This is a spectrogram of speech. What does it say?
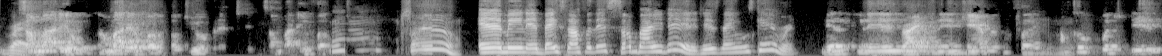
Right. Somebody, will, somebody will fuck up you over that shit. Somebody will fuck. Up. So yeah. And I mean, and based off of this, somebody did. His name was Cameron. Yeah, and then right, and then Cameron was like, "I'm cool with what you did.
